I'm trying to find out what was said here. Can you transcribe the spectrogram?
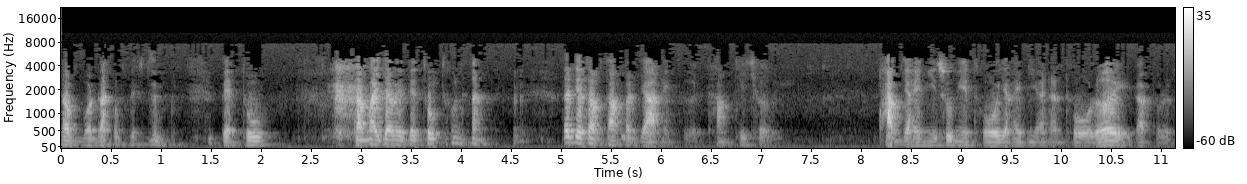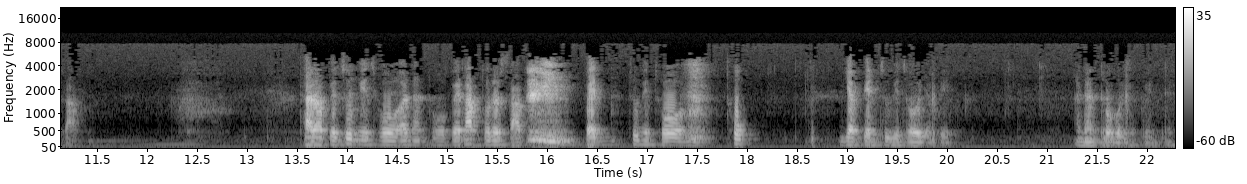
ทำบนเราเป็นทุกข์ทำไมจะไม่เป็นทุกข์ทุกนั้นแล้วจะต้องทำปัญญาให้เกิดทำเฉยๆทำอย่าให้มีสุเมโทอย่าให้มีอนันโทเลยรับโทรศัพท์ ถ้าเราเป็นสุมิโทอนันโทไปรับโทรศัพท์ เป็นสุมิโททุกอย่าเป็นสุมิโทอย่าเป็นอนันโทอย่าเป็นเลย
